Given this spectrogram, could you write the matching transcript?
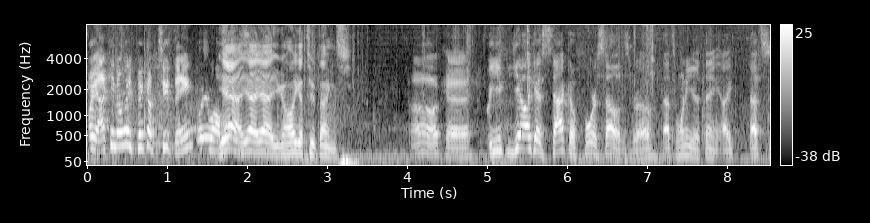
Wait, I can only pick up two things? What do you want? Yeah, boys? yeah, yeah. You can only get two things. Oh, okay. But you can get like a stack of four cells, bro. That's one of your things. Like that's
